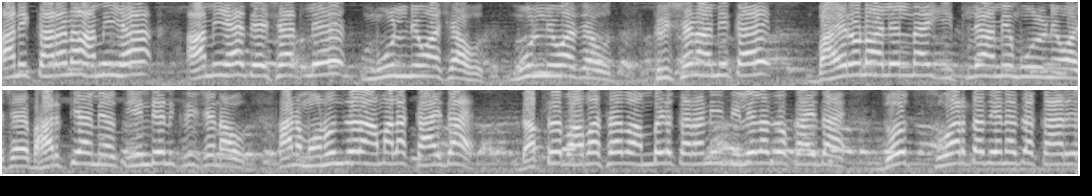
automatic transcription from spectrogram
आणि कारण आम्ही ह्या आम्ही ह्या देशातले मूल निवासी आहोत. मूल निवासी आहोत. ख्रिश्चन आम्ही काय? बाहेरून आलेलं नाही. इथले आम्ही मूळ निवासी आहे. भारतीय आम्ही आहोत. इंडियन ख्रिश्चन आहोत. आणि म्हणून जर आम्हाला कायदा आहे डॉक्टर बाबासाहेब आंबेडकरांनी दिलेला जो कायदा आहे जो स्वार्थ देण्याचा कार्य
